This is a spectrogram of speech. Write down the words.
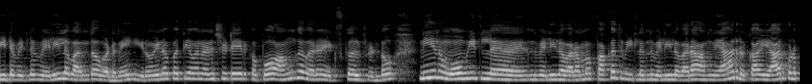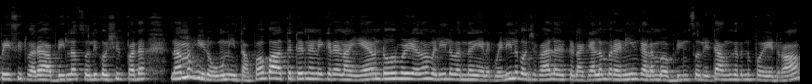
வீட்டை வீட்டில் வெளியில் வந்த உடனே ஹீரோயினை பற்றி அவன் நினச்சிட்டே இருக்கப்போ அங்கே வர எக்ஸ் கேர்ள் ஃப்ரெண்டோ நீ என்ன உன் வீட்டில் இருந்து வெளியில் வராமல் பக்கத்து வீட்டிலேருந்து வெளியில் வர அங்கே யார் இருக்கா யார் கூட பேசிட்டு வர அப்படின்லாம் சொல்லி கொஷின் பண்ண நம்ம ஹீரோ நீ தப்பாக பார்த்துட்டு நினைக்கிறேன். நான் ஏன் டோர் வழியாக தான் வெளியில் வந்தேன்? எனக்கு வெளியில் கொஞ்சம் வேலை இருக்குது நான் கிளம்புறேன். நீ கிளம்பு அப்படின்னு சொல்லிட்டு அங்கேருந்து போயிடுறான்.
